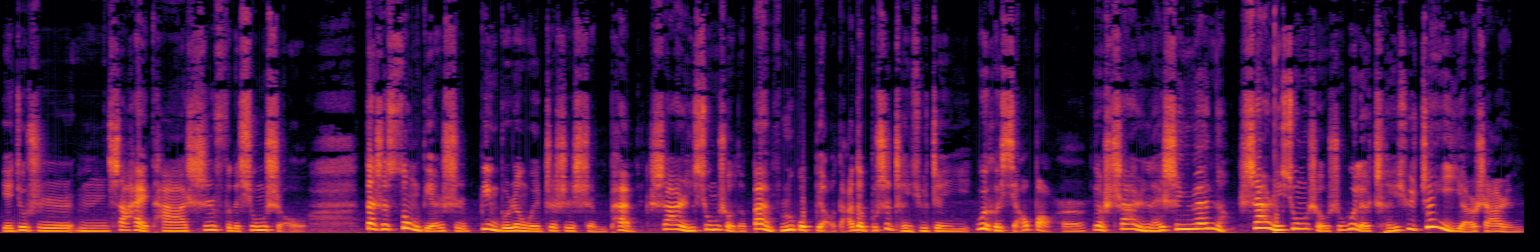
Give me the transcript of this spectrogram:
也就是嗯杀害他。师傅的凶手，但是宋典史并不认为这是审判杀人凶手的办法。如果表达的不是程序正义，为何小宝儿要杀人来伸冤呢？杀人凶手是为了程序正义而杀人，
